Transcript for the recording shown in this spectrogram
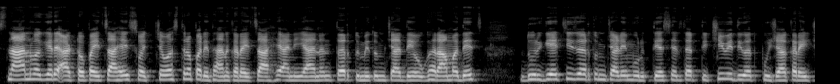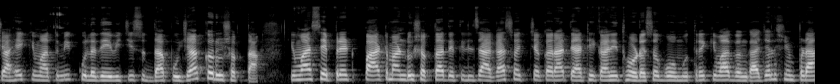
स्नान वगैरे आटोपायचं आहे स्वच्छ वस्त्र परिधान करायचं आहे आणि यानंतर तुम्ही तुमच्या देवघरामध्येच दुर्गेची जर तुमच्याकडे मूर्ती असेल तर तिची विधिवत पूजा करायची आहे किंवा तुम्ही कुलदेवीची सुद्धा पूजा करू शकता. किंवा सेपरेट पाट मांडू शकता. तेथील जागा स्वच्छ करा. त्या ठिकाणी थोडंसं गोमूत्र किंवा गंगाजल शिंपडा.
